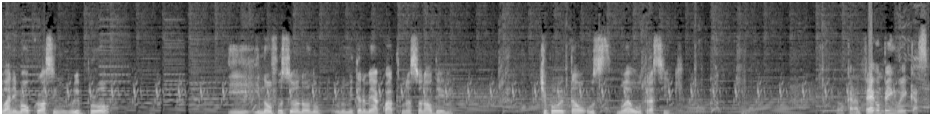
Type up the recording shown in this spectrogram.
o Animal Crossing Repro e, e não funcionou no, no Nintendo 64 nacional dele. Tipo, então os, não é o Ultra Seek. Ô, cara, pega o pinguim, caça.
